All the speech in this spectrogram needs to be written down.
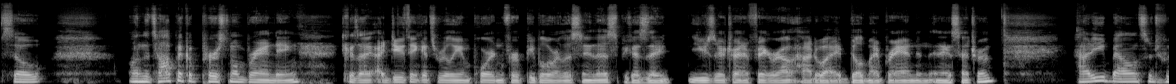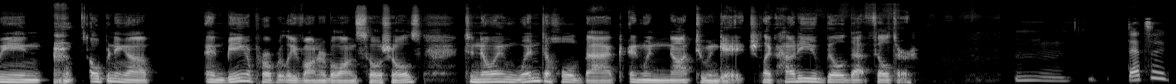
So, on the topic of personal branding, because I, I, do think it's really important for people who are listening to this because they usually are trying to figure out how do I build my brand and, and etc. How do you balance between opening up and being appropriately vulnerable on socials to knowing when to hold back and when not to engage? Like, how do you build that filter? Mm, that's a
